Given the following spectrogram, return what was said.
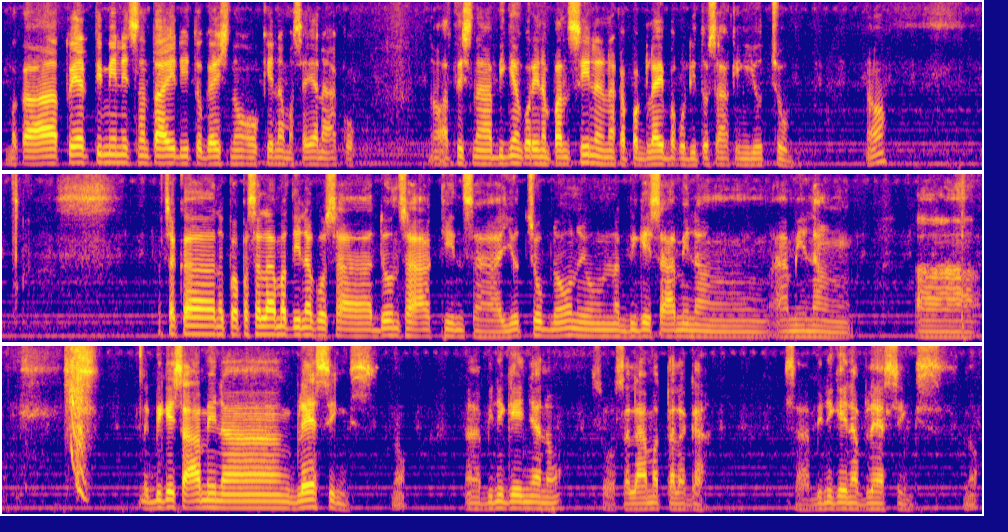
Baka 30 minutes lang tayo dito guys, no? Okay na, masaya na ako. No, at least na bigyan ko rin ng pansin na nakapag-live ako dito sa aking YouTube. No? At saka nagpapasalamat din ako sa doon sa akin sa YouTube no yung nagbigay sa amin ng amin ng ah, nagbigay sa amin ng blessings, no? Na binigay niya, no? So, salamat talaga sa binigay na blessings, no?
